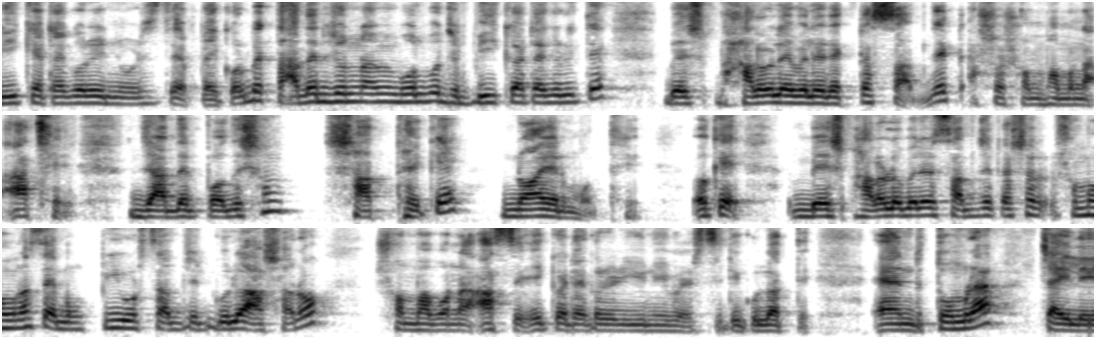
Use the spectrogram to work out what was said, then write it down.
বি ক্যাটাগরি ইউনিভার্সিটি অ্যাপ্লাই করবে। তাদের জন্য আমি বলব যে বি ক্যাটাগরিতে বেশ ভালো লেভেলের একটা সাবজেক্ট আসার সম্ভাবনা আছে, যাদের পজিশন সাত থেকে নয়ের মধ্যে। ওকে বেশ ভালো লেভেলের সাবজেক্ট আসার সম্ভাবনা আছে এবং পিওর সাবজেক্টগুলো আসারও সম্ভাবনা আছে এই ক্যাটাগরির ইউনিভার্সিটিগুলোতে অ্যান্ড তোমরা চাইলে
